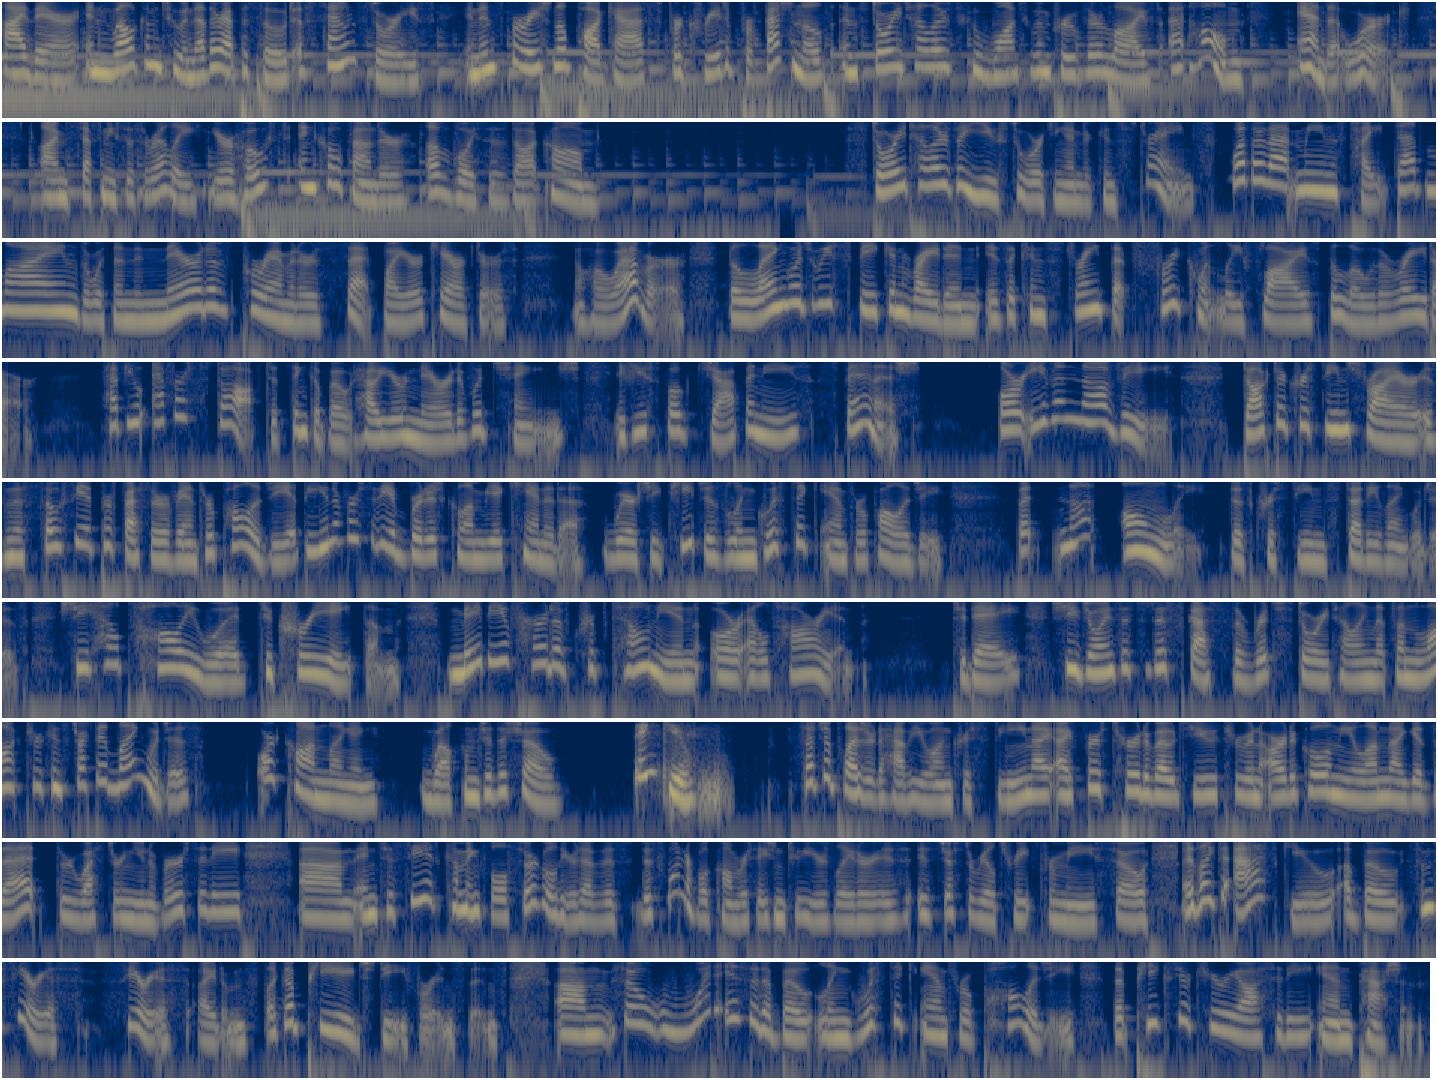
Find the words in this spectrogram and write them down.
Hi there, and welcome to another episode of Sound Stories, an inspirational podcast for creative professionals and storytellers who want to improve their lives at home and at work. I'm Stephanie Ciccarelli, your host and co founder of Voices.com. Storytellers are used to working under constraints, whether that means tight deadlines or within the narrative parameters set by your characters. However, the language we speak and write in is a constraint that frequently flies below the radar. Have you ever stopped to think about how your narrative would change if you spoke Japanese, Spanish, or even Navi? Dr. Christine Schreyer is an associate professor of anthropology at the University of British Columbia, Canada, where she teaches linguistic anthropology. But not only does Christine study languages, she helps Hollywood to create them. Maybe you've heard of Kryptonian or Eltarian. Today, she joins us to discuss the rich storytelling that's unlocked through constructed languages or conlanging. Welcome to the show. Thank you. Such a pleasure to have you on, Christine. I, I, first heard about you through an article in the Alumni Gazette through Western University, um, and to see it coming full circle here to have this this wonderful conversation two years later is is just a real treat for me. So I'd like to ask you about some serious serious items, like a PhD, for instance. Um, so, what is it about linguistic anthropology that piques your curiosity and passion?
